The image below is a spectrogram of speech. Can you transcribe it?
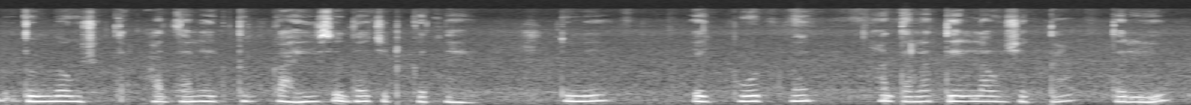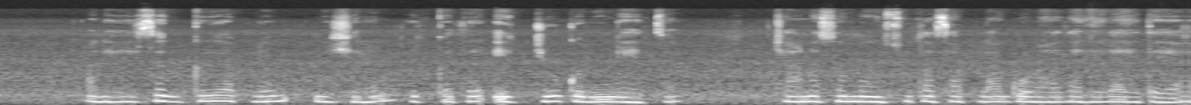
तुम्ही बघू शकता हाताला एकदम काहीसुद्धा चिटकत नाही. तुम्ही एक बोटभर हाताला तेल लावू शकता तरीही. आणि हे सगळे आपलं मिश्रण एकत्र एकजीव करून घ्यायचं. छान असं मऊसूत असा आपला गोळा झालेला आहे तयार.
